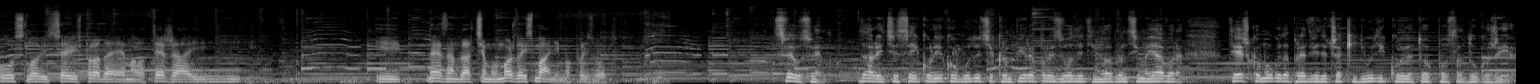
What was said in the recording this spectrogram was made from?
uslovi sve viš prodaje malo teža i, i ne znam da ćemo, možda i smanjimo proizvodnju. Sve u svemu, da li će se i koliko u buduće krompira proizvoditi na obroncima Javora, teško mogu da predvide čak i ljudi koji od tog posla dugo žive.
